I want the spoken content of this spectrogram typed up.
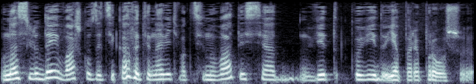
У нас людей важко зацікавити навіть вакцинуватися від ковіду, я перепрошую.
